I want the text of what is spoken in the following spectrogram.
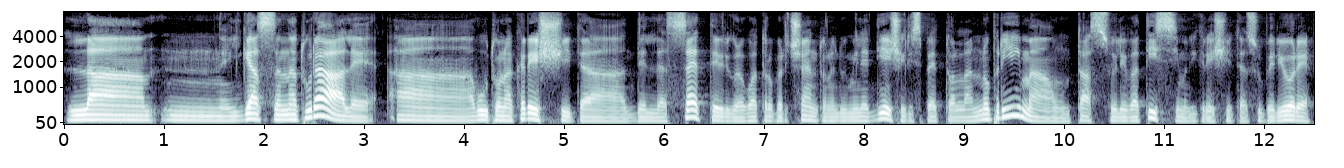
La, mh, mm, il gas naturale ha avuto una crescita del 7,4% nel 2010 rispetto all'anno prima, un tasso elevatissimo di crescita superiore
